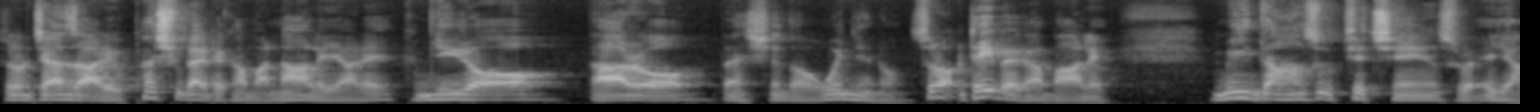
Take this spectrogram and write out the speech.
ကျွန်တော်ကျမ်းစာတွေကိုဖတ်ရှုလိုက်တဲ့အခါမှာနားလည်ရတယ်ခမကြီးတော်သားတော်တန်ရှင်တော်ဝိညာဉ်တော်ဆိုတော့အတိတ်ဘက်ကပါလေမိသားစုဖြစ်ခြင်းဆိုတဲ့အရာ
